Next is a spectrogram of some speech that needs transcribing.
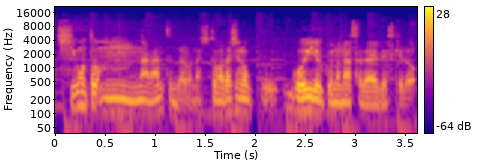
仕事、うん、な、なんつうんだろうな。ちょっと私の語彙力のなさであれですけど。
